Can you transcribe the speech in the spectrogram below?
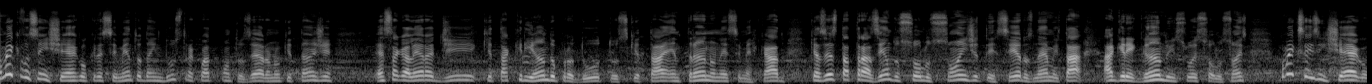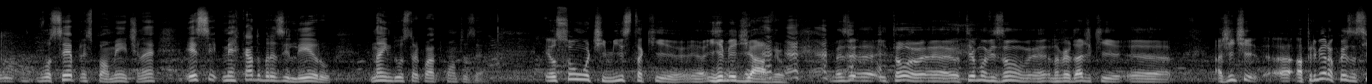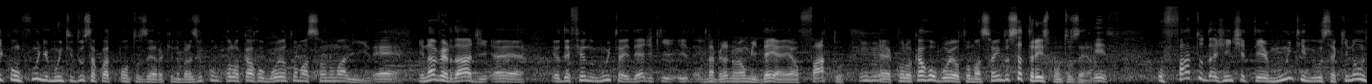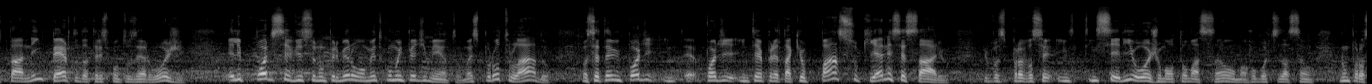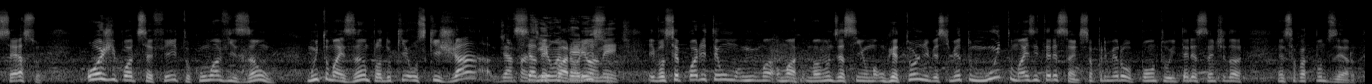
Como é que você enxerga o crescimento da indústria 4.0 no que tange essa galera de que está criando produtos, que está entrando nesse mercado, que às vezes está trazendo soluções de terceiros, né, está agregando em suas soluções. Como é que vocês enxergam, você principalmente, né, esse mercado brasileiro na indústria 4.0? eu sou um otimista que é irremediável. Mas é, então é, eu tenho uma visão, é, na verdade, que a gente, a, primeira coisa, se confunde muito indústria 4.0 aqui no Brasil com colocar robô e automação numa linha. É. E na verdade, é, eu defendo muito a ideia de que, na verdade não é uma ideia, é o fato, uhum. é, colocar robô e automação é indústria 3.0. Isso. O fato da gente ter muita indústria que não está nem perto da 3.0 hoje, ele pode ser visto num primeiro momento como um impedimento, mas por outro lado, você também pode, eh, pode interpretar que o passo que é necessário para você inserir hoje uma automação, uma robotização num processo, hoje pode ser feito com uma visão muito mais ampla do que os que já, já se adequaram a isso. E você pode ter um, uma, uma, vamos dizer assim, um retorno de investimento muito mais interessante. Esse é o primeiro ponto interessante da indústria 4.0, é, é,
